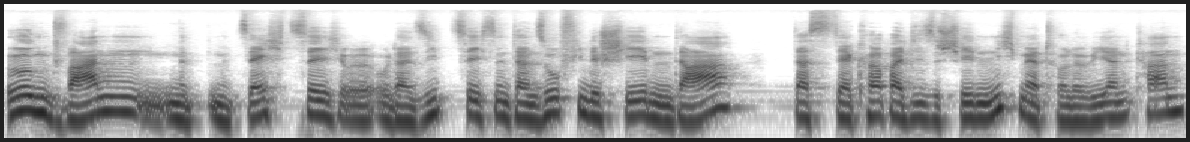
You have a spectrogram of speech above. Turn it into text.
irgendwann mit, mit 60 oder, oder 70 sind dann so viele Schäden da, dass der Körper diese Schäden nicht mehr tolerieren kann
